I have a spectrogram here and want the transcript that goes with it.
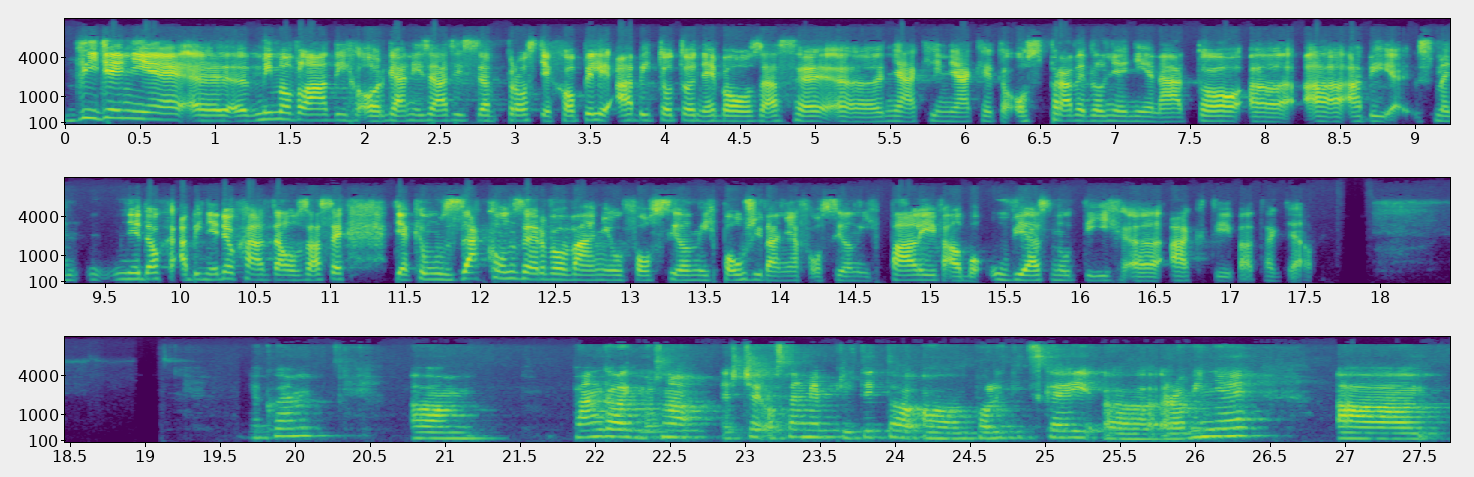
videnie e, mimovládnych organizácií sa proste chopili, aby toto nebolo zase e, nejaký, nejaké to ospravedlnenie na to, e, aby, sme nedoch, aby nedochádzalo zase k nejakému zakonzervovaniu fosílnych, používania fosílnych palív alebo uviaznutých aktív a tak ďalej. Ďakujem. Um, pán Galek, možno ešte ostaňme pri tejto um, politickej uh, rovine. Uh,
